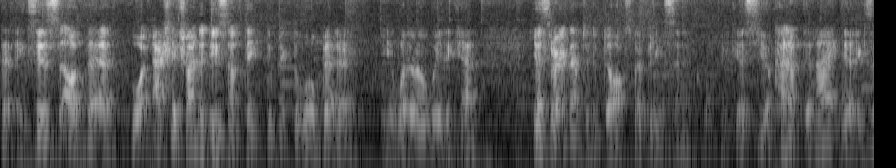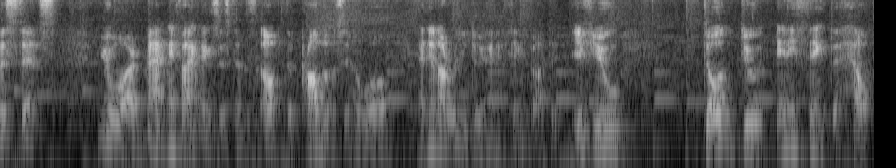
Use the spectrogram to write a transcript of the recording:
that exist out there who are actually trying to do something to make the world better in whatever way they can. You're throwing them to the dogs by being cynical because you're kind of denying their existence. You are magnifying the existence of the problems in the world and you're not really doing anything about it. If you don't do anything to help.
